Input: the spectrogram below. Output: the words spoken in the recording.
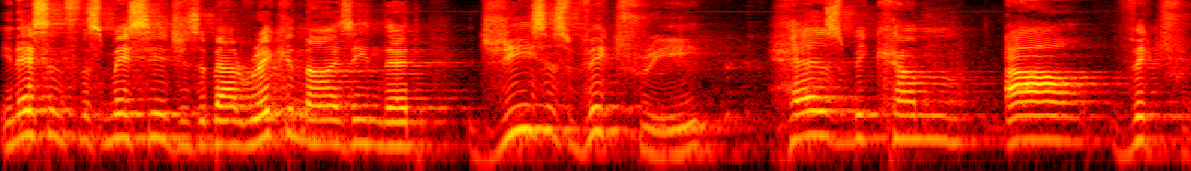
In essence, this message is about recognizing that Jesus' victory has become our victory.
